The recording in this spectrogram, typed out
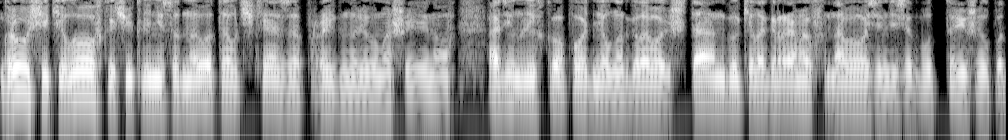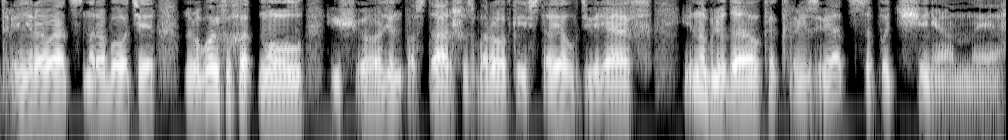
Грузчики ловко, чуть ли не с одного толчка, запрыгнули в машину. Один легко поднял над головой штангу килограммов на восемьдесят, будто решил потренироваться на работе. Другой хохотнул. Еще один, постарше, с бородкой, стоял в дверях и наблюдал, как резвятся подчиненные.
